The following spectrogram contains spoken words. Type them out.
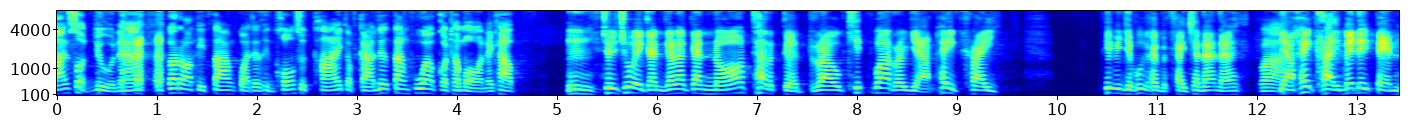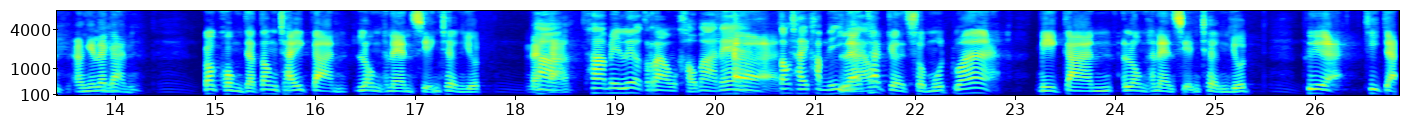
ไลฟ์สดอยู่นะฮะ ก็รอติดตามกว่าจะถึงโค้งสุดท้ายกับการเลือกตั้งผู้ว่ากทมนะครับ อืมช่วยๆกันก็แล้วกันเนาะถ้าเกิดเราคิดว่าเราอยากให้ใคร พี่วิจะพูดใครใครชนะนะ ว่า อยากให้ใครไม่ได้เป็นอย่างนี้แล้วกัน ก็คงจะต้องใช้การลงคะแนนเสียงเชิงยุทธ นะถ้าครับ ถ้าไม่เลือกเราเขามาแน่ เออ ต้องใช้คำนี้อีกและแล้ว ถ้าเกิดสมมุติว่ามีการลงคะแนนเสียงเชิงยุทธเพื่อที่จะ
